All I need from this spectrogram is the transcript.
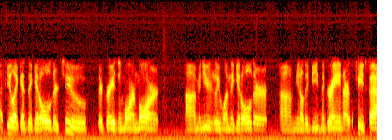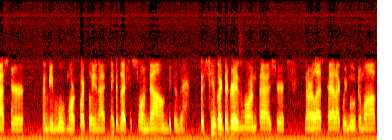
I feel like as they get older too, they're grazing more and more. Um, and usually when they get older, um, you know, they'd be eating the grain or the feed faster and be moved more quickly. And I think it's actually slowing down because it seems like they're grazing more in the pasture. In our last paddock, we moved them off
